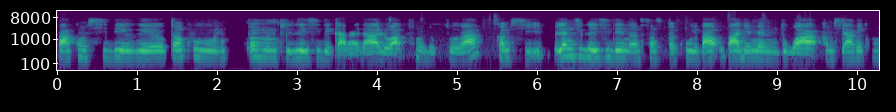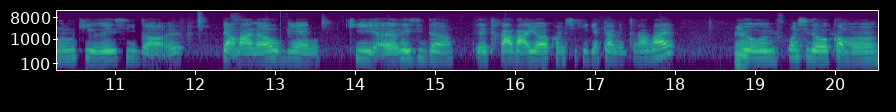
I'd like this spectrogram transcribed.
pas considéré tant qu'un on moun ki rezide Kanada, lo ap fon doktora, kom si lem di rezide nan sens takou, ou pa, pa gen menm doa, kom si avek moun ki rezide euh, permanent ou bien ki euh, rezide euh, travayor kom si ki gen permi de travay. Yeah. Yo konsidero komon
